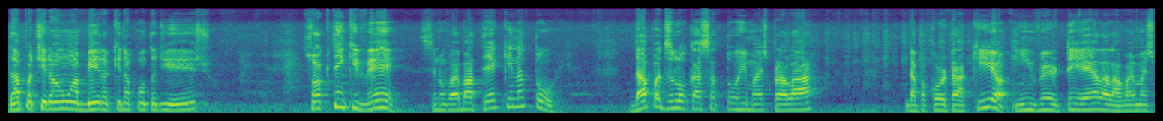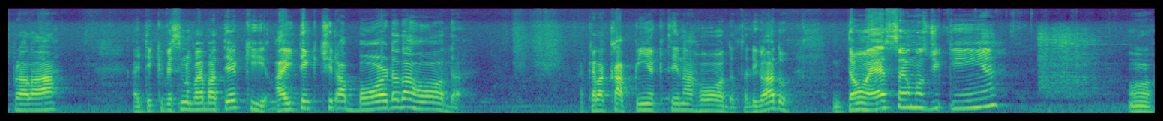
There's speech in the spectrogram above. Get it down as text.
Dá pra tirar uma beira aqui da ponta de eixo. Só que tem que ver se não vai bater aqui na torre. Dá para deslocar essa torre mais para lá. Dá para cortar aqui, ó, e inverter ela, ela vai mais para lá. Aí tem que ver se não vai bater aqui. Aí tem que tirar a borda da roda. Aquela capinha que tem na roda, tá ligado? Então essa é umas diquinhas. Ó,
